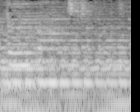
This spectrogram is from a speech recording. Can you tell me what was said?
page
